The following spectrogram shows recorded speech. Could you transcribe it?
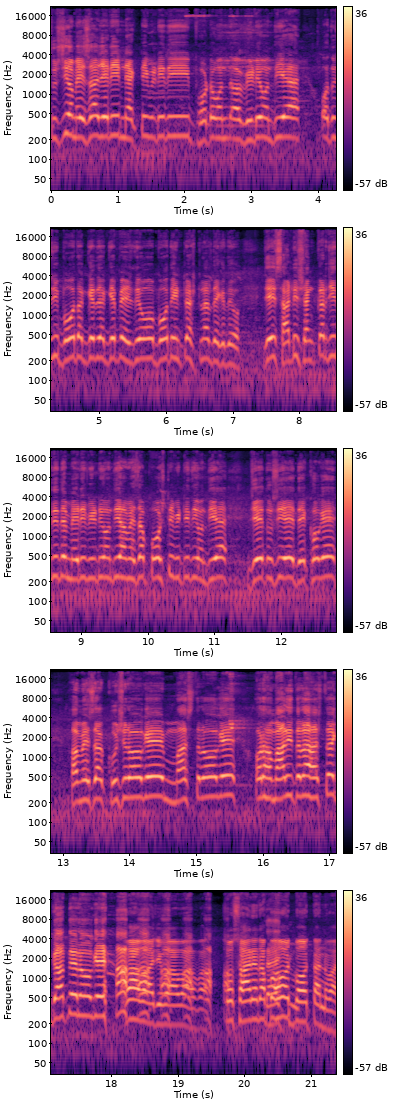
ਤੁਸੀਂ ਹਮੇਸ਼ਾ ਜਿਹੜੀ ਨੈਗੇਟਿਵਿਟੀ ਦੀ ਫੋਟੋ ਵੀਡੀਓ ਹੁੰਦੀ ਹੈ ਉਹ ਤੁਸੀਂ ਬਹੁਤ ਅੱਗੇ ਦੇ ਅੱਗੇ ਭੇਜਦੇ ਹੋ ਬਹੁਤ ਇੰਟਰਸਟ ਨਾਲ ਦੇਖਦੇ ਹੋ। ਜੇ ਸਾਡੀ ਸ਼ੰਕਰ ਜੀ ਦੀ ਤੇ ਮੇਰੀ ਵੀਡੀਓ ਹੁੰਦੀ ਹੈ ਹਮੇਸ਼ਾ ਪੋਜ਼ਿਟਿਵਿਟੀ ਦੀ ਹੁੰਦੀ ਹੈ। ਜੇ ਤੁਸੀਂ ਇਹ ਦੇਖੋਗੇ ਹਮੇਸ਼ਾ ਖੁਸ਼ ਰਹੋਗੇ ਮਸਤ ਰਹੋਗੇ ਔਰ ਹਮਾਰੀ ਤਰ੍ਹਾਂ ਹੱਸਤੇ ਗਾਤੇ ਰਹੋਗੇ। ਵਾਹ ਵਾਹ ਜੀ ਵਾਹ ਵਾਹ ਵਾਹ। ਸੋ ਸਾਰਿਆਂ ਦਾ. ਬਹੁਤ ਬਹੁਤ ਧੰਨਵਾਦ।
